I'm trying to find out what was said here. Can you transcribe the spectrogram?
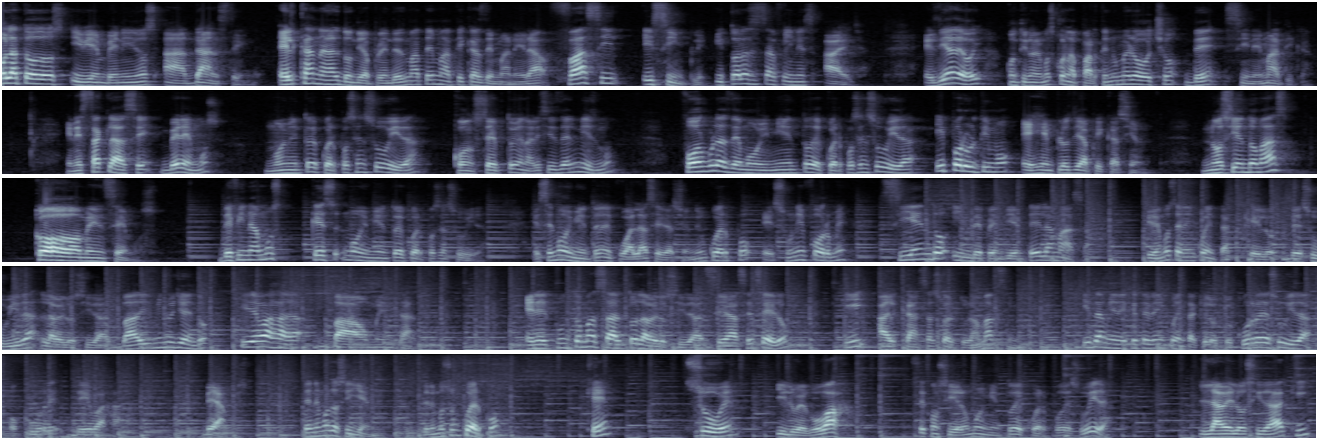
Hola a todos y bienvenidos a Danstein, el canal donde aprendes matemáticas de manera fácil y simple y todas las afines a ella. El día de hoy continuaremos con la parte número 8 de cinemática. En esta clase veremos movimiento de cuerpos en su vida, concepto y análisis del mismo, fórmulas de movimiento de cuerpos en su vida y por último ejemplos de aplicación. No siendo más, comencemos. Definamos qué es el movimiento de cuerpos en su vida. Es el movimiento en el cual la aceleración de un cuerpo es uniforme siendo independiente de la masa debemos tener en cuenta que de subida la velocidad va disminuyendo y de bajada va aumentando. En el punto más alto la velocidad se hace cero y alcanza su altura máxima. Y también hay que tener en cuenta que lo que ocurre de subida ocurre de bajada. Veamos. Tenemos lo siguiente. Tenemos un cuerpo que sube y luego baja. Se considera un movimiento de cuerpo de subida. La velocidad aquí,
